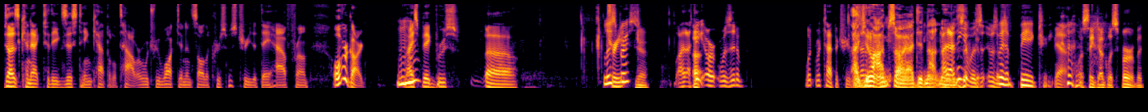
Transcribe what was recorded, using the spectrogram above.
does connect to the existing Capitol Tower, which we walked in and saw the Christmas tree that they have from Overgaard. Mm-hmm. Nice big Bruce. Uh, Blue tree. spruce. Yeah. I, I think, or was it a what? What type of tree? Was I, that you know, I'm sorry, I did not know. I, I think it was. It was. It was a big tree. yeah. I want to say Douglas fir, but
